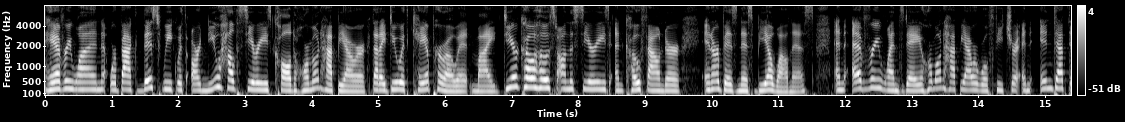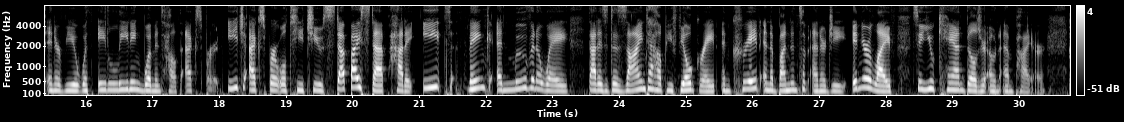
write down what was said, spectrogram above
Hey everyone, we're back this week with our new health series called Hormone Happy Hour that I do with Kaya Purohit, my dear co host on the series and co founder in our business, beeya Wellness. And every Wednesday, Hormone Happy Hour will feature an in depth interview with a leading women's health expert. Each expert will teach you step by step how to eat, think, and move in a way that is designed to help you feel great and create an abundance of energy in your life so you can build your own empire.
